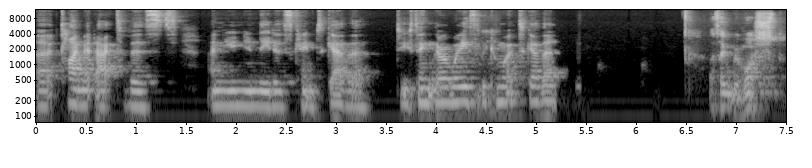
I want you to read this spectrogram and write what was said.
uh, climate activists and union leaders came together. Do you think there are ways we can work together? I think we must.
